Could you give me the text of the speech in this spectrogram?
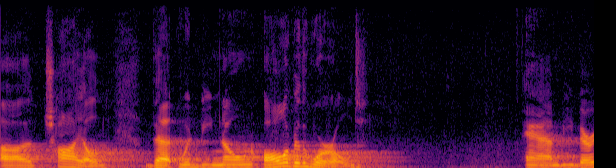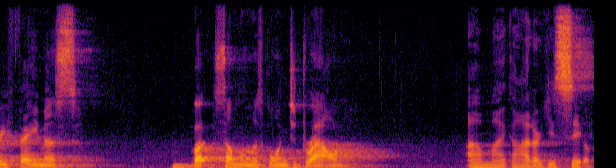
a child that would be known all over the world and be very famous, but someone was going to drown. Oh my God, are you serious?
